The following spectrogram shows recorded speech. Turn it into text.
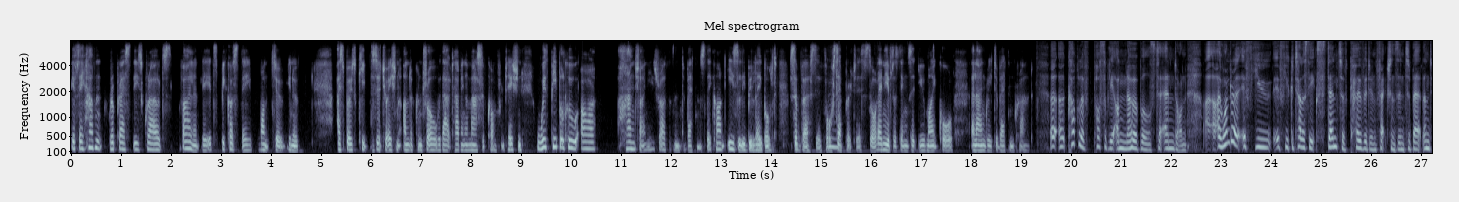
if they haven't repressed these crowds violently, it's because they want to, you know, I suppose keep the situation under control without having a massive confrontation with people who are Han Chinese rather than Tibetans. They can't easily be labeled subversive or mm. separatists or any of the things that you might call an angry Tibetan crowd. A, a couple of possibly unknowables to end on. I, I wonder if you if you could tell us the extent of COVID infections in Tibet and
